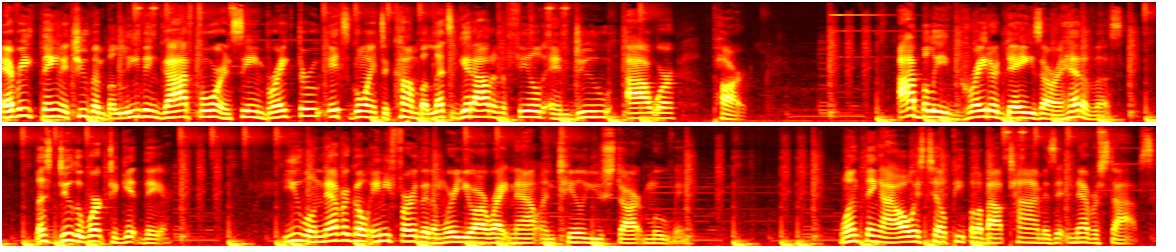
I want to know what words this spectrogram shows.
Everything that you've been believing God for and seeing breakthrough, it's going to come. But let's get out in the field and do our part. I believe greater days are ahead of us. Let's do the work to get there. You will never go any further than where you are right now until you start moving. One thing I always tell people about time is it never stops.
